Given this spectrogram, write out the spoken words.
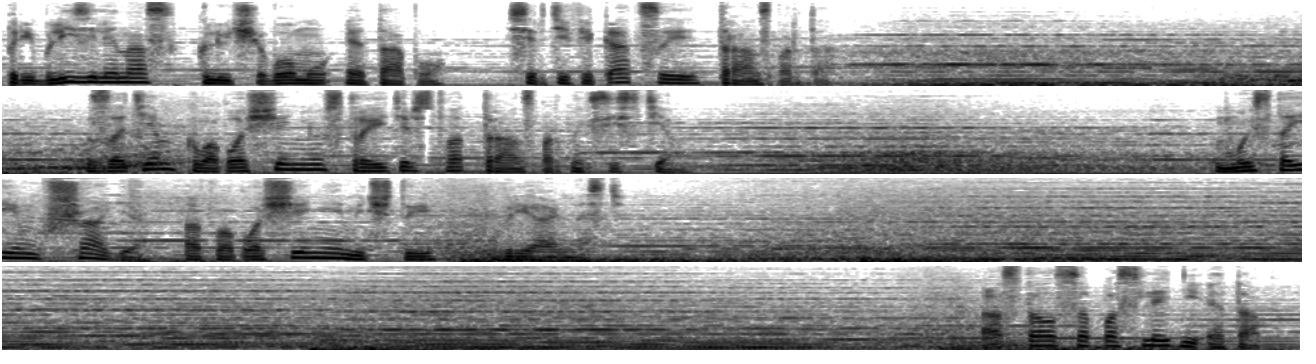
приблизили нас к ключевому этапу – сертификации транспорта. Затем к воплощению строительства транспортных систем. Мы стоим в шаге от воплощения мечты в реальность. Остался последний этап –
